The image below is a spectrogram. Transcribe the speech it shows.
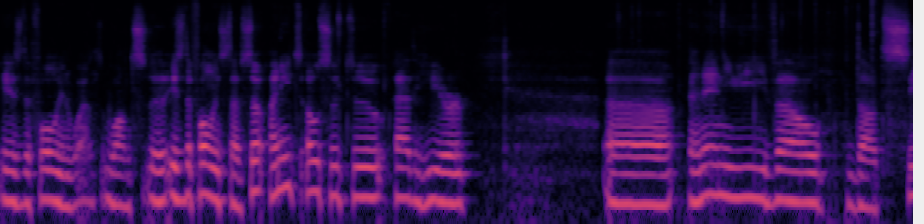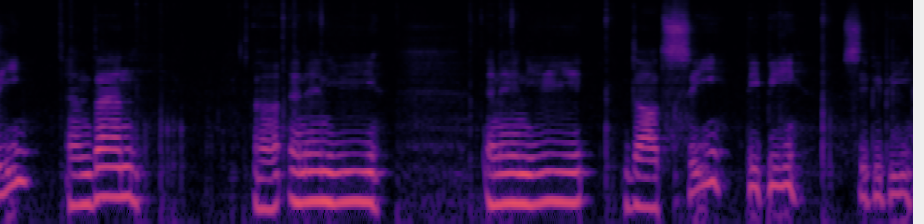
is the following ones uh, is the following stuff. So I need also to add here uh, an nueval.c and then uh, an nu dot c pp cpp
